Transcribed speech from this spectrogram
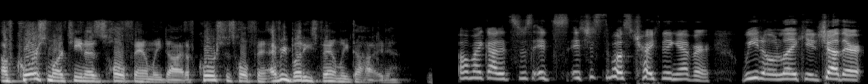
Of course, Martinez's whole family died. Of course, his whole family, everybody's family died. Oh my god, it's just it's it's just the most trite thing ever. We don't like each other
